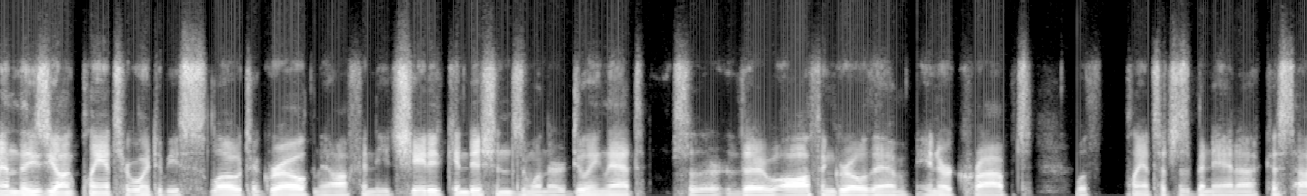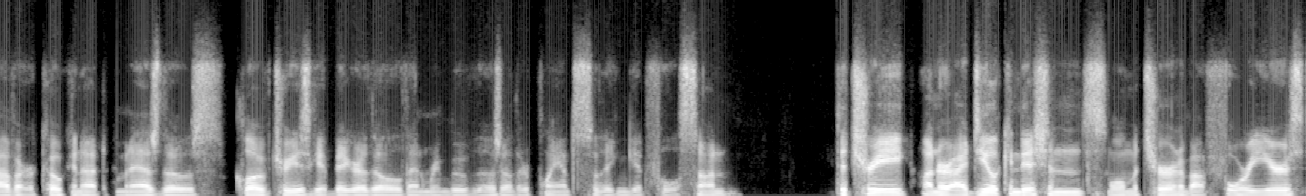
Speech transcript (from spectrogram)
And these young plants are going to be slow to grow. They often need shaded conditions when they're doing that. So they'll often grow them intercropped with plants such as banana, cassava, or coconut. And as those clove trees get bigger, they'll then remove those other plants so they can get full sun. The tree, under ideal conditions, will mature in about four years.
